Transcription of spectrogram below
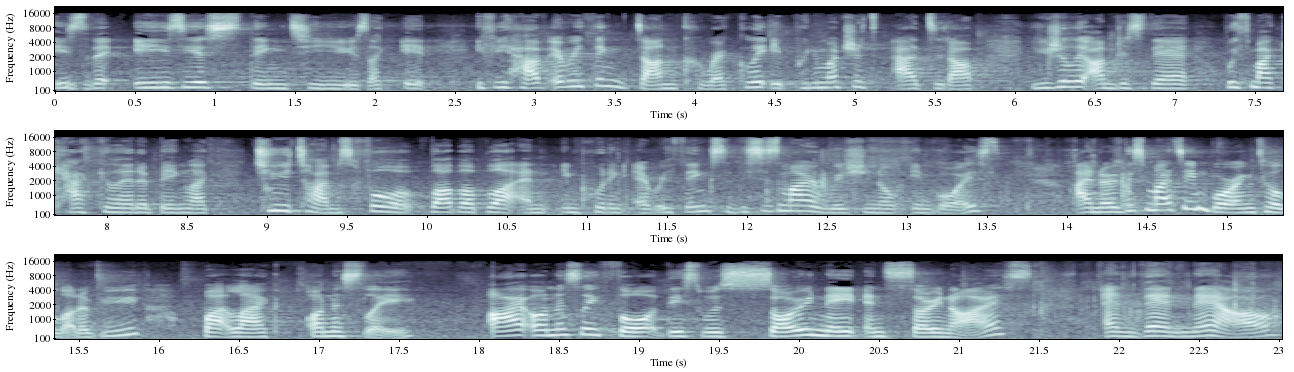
is the easiest thing to use. Like it, if you have everything done correctly, it pretty much just adds it up. Usually I'm just there with my calculator being like two times four, blah, blah, blah, and inputting everything. So this is my original invoice. I know this might seem boring to a lot of you, but like honestly, I honestly thought this was so neat and so nice. And then now,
